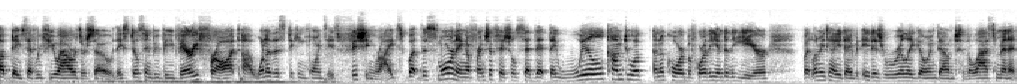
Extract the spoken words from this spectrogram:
updates every few hours or so. They still seem to be very fraught. Uh, one of the sticking points is fishing rights. But this morning, a French official said that they will come to a, an accord before the end of the year. But let me tell you, David, it is really going down to the last minute.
